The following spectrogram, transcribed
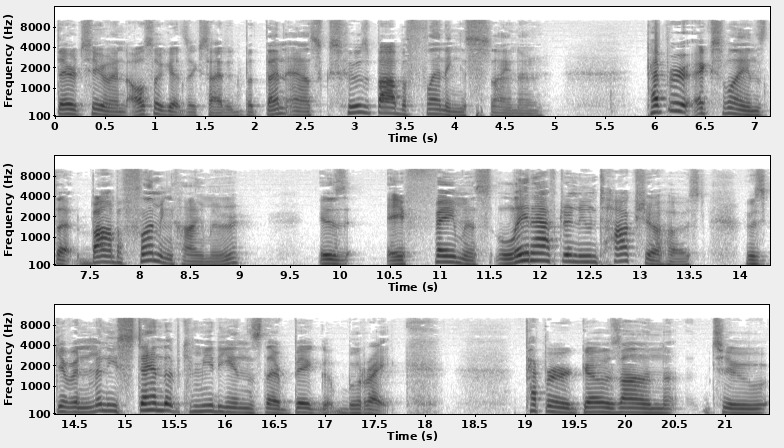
there too and also gets excited, but then asks, Who's Bob Flemingsteiner? Pepper explains that Bob Flemingheimer is a famous late afternoon talk show host who's given many stand up comedians their big break. Pepper goes on to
